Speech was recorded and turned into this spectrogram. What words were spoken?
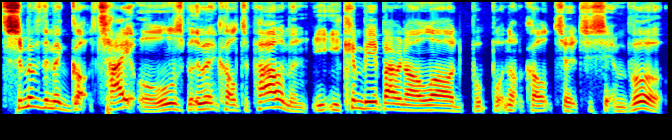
Some of them had got titles, but they weren't called to Parliament. You, can be a baron or lord, but, but not called to, to sit and vote,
